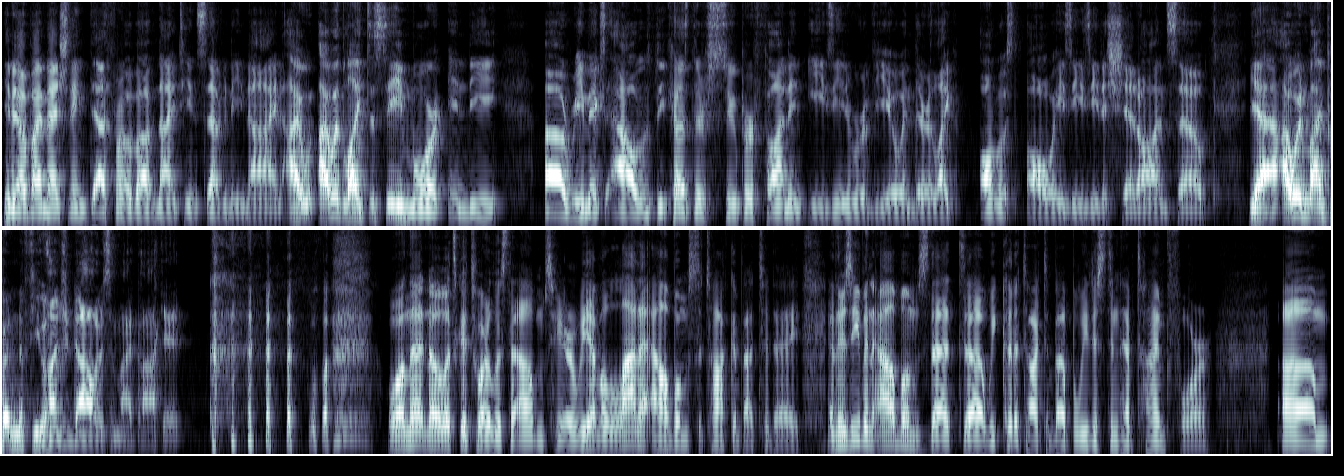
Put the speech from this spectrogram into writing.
you know, by mentioning Death from Above 1979. I I would like to see more indie uh, remix albums because they're super fun and easy to review, and they're like almost always easy to shit on. So, yeah, I wouldn't mind putting a few hundred dollars in my pocket. Well, on that note, let's get to our list of albums here. We have a lot of albums to talk about today, and there's even albums that uh, we could have talked about, but we just didn't have time for. Um,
